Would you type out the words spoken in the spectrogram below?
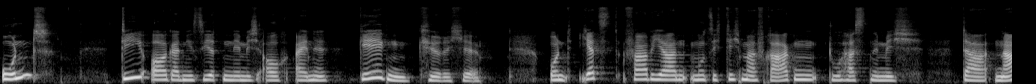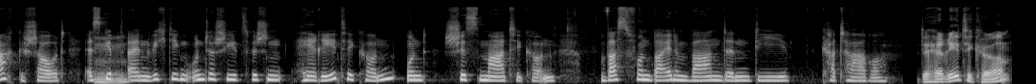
Und die organisierten nämlich auch eine Gegenkirche. Und jetzt, Fabian, muss ich dich mal fragen, du hast nämlich da nachgeschaut. Es mhm. gibt einen wichtigen Unterschied zwischen Heretikern und Schismatikern. Was von beidem waren denn die Katharer? Der Heretiker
